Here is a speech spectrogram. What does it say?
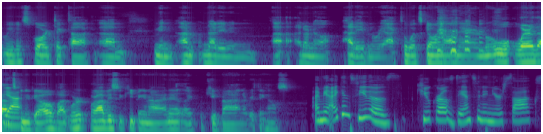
we've explored TikTok. Um, I mean, I'm not even. I, I, don't know how to even react to what's going on there and where that's yeah. going to go. But we're we're obviously keeping an eye on it. Like we keep an eye on everything else. I mean, I can see those cute girls dancing in your socks.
